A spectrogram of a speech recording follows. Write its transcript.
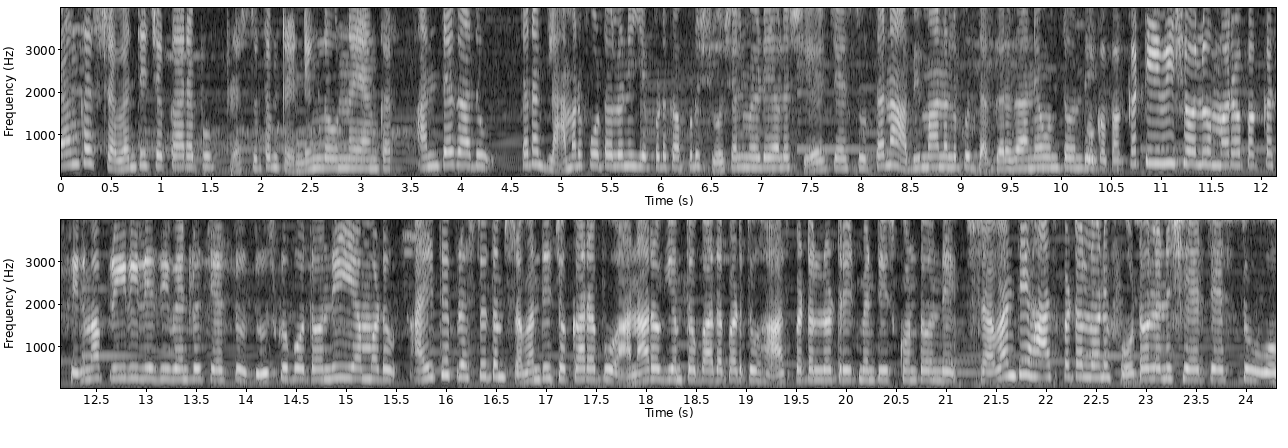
యాంకర్ శ్రవంతి చక్కారపు ప్రస్తుతం ట్రెండింగ్లో ఉన్న యాంకర్. అంతేకాదు తన గ్లామర్ ఫోటోలను ఎప్పటికప్పుడు సోషల్ మీడియాలో షేర్ చేస్తూ తన అభిమానులకు దగ్గరగానే ఉంటుంది. ఒక పక్క టీవీ షోలు మరో పక్క సినిమా ప్రీ రిలీజ్ ఈవెంట్లు చేస్తూ దూసుకుపోతోంది ఈ అమ్మడు. అయితే ప్రస్తుతం స్రవంతి చొక్కారపు అనారోగ్యంతో బాధపడుతూ హాస్పిటల్లో ట్రీట్మెంట్ తీసుకుంటోంది. స్రవంతి హాస్పిటల్లోని ఫోటోలను షేర్ చేస్తూ ఓ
